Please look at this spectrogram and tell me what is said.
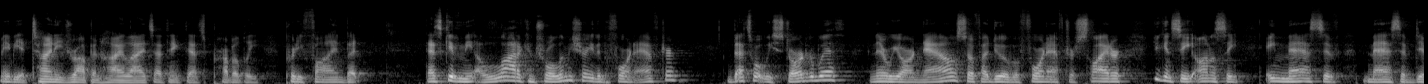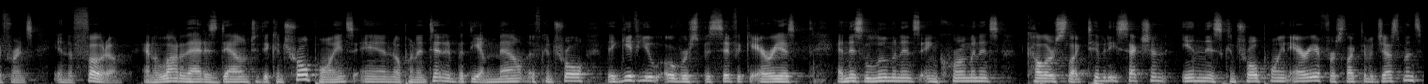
maybe a tiny drop in highlights. I think that's probably pretty fine, but that's giving me a lot of control. Let me show you the before and after. That's what we started with, and there we are now. So if I do a before and after slider, you can see, honestly, a massive, massive difference in the photo. And a lot of that is down to the control points, and no pun intended, but the amount of control they give you over specific areas. And this luminance and chrominance color selectivity section in this control point area for selective adjustments,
